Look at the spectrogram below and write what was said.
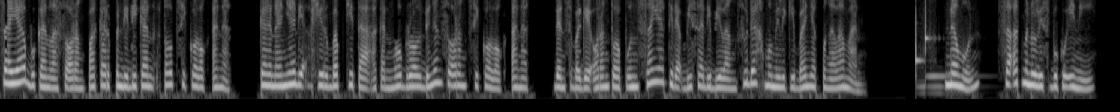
Saya bukanlah seorang pakar pendidikan atau psikolog anak. Karenanya di akhir bab kita akan ngobrol dengan seorang psikolog anak, dan sebagai orang tua pun saya tidak bisa dibilang sudah memiliki banyak pengalaman. Namun, saat menulis buku ini,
